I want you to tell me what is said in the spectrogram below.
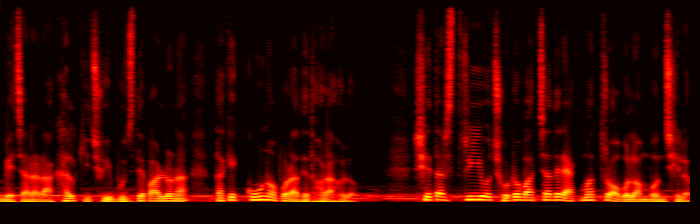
বেচারা রাখাল কিছুই বুঝতে পারল না, তাকে কোন অপরাধে ধরা হলো। সে তার স্ত্রী ও ছোট বাচ্চাদের একমাত্র অবলম্বন ছিল।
